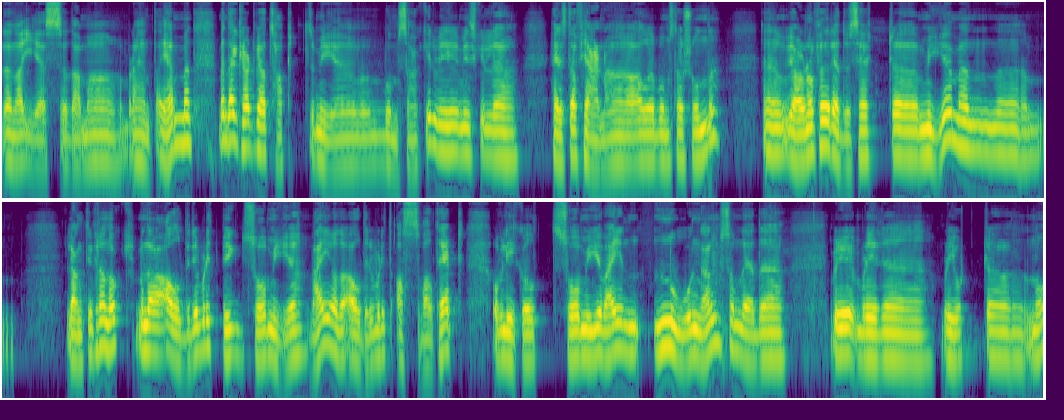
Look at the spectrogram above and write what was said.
denne IS-dama ble henta hjem. Men, men, det er klart vi har tapt mye bomsaker. Vi, vi skulle helst ha fjerna alle bomstasjonene. Eh, vi har nå fått redusert eh, mye, men Langt ifra nok. Men det har aldri blitt bygd så mye vei, og det har aldri blitt asfaltert og vedlikeholdt så mye vei noen gang som det det blir, blir, eh, blir gjort uh, nå.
